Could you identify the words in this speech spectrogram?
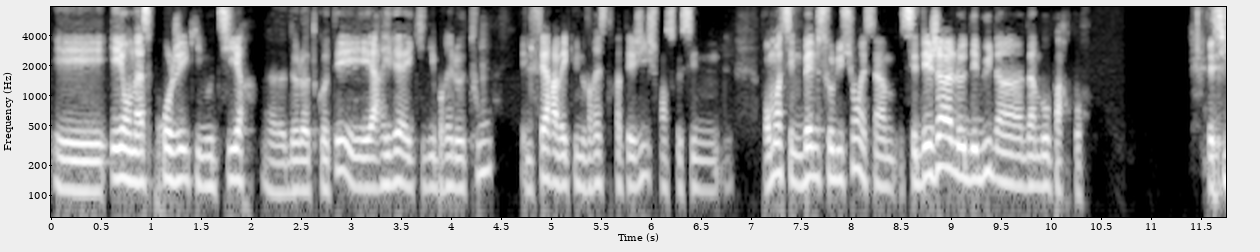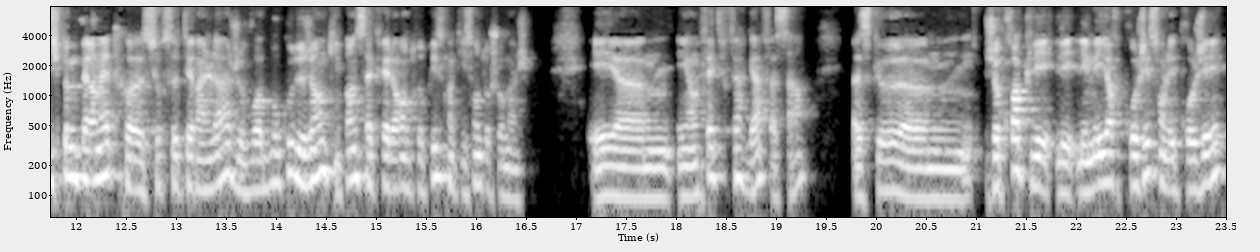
et, et on a ce projet qui nous tire euh, de l'autre côté et arriver à équilibrer le tout et le faire avec une vraie stratégie, je pense que c'est pour moi c'est une belle solution et c'est déjà le début d'un beau parcours. Et si je peux me permettre, euh, sur ce terrain-là, je vois beaucoup de gens qui pensent à créer leur entreprise quand ils sont au chômage. Et, euh, et en fait, faut faire gaffe à ça, parce que euh, je crois que les, les, les, meilleurs projets sont les projets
